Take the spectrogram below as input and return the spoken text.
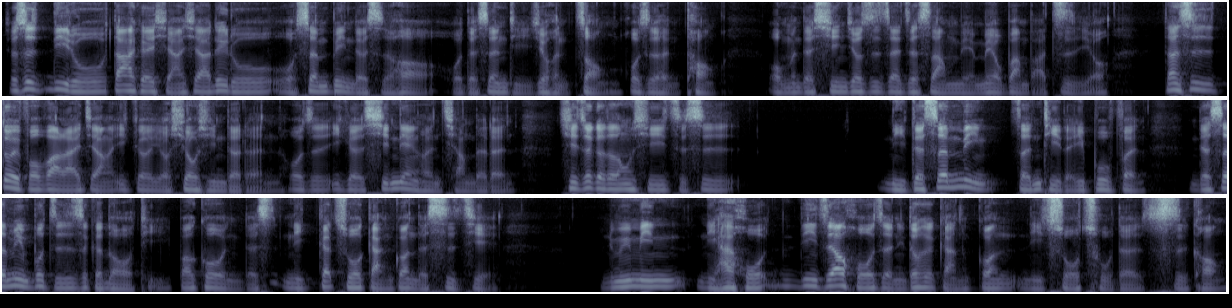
就是例如，大家可以想一下，例如我生病的时候，我的身体就很重或者很痛，我们的心就是在这上面没有办法自由。但是对佛法来讲，一个有修行的人或者一个心念很强的人，其实这个东西只是你的生命整体的一部分。你的生命不只是这个肉体，包括你的你感所感官的世界。你明明你还活，你只要活着，你都会感官你所处的时空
